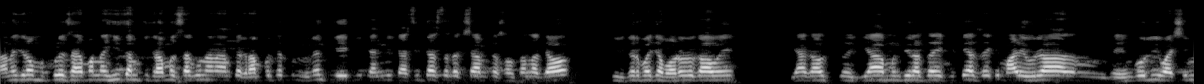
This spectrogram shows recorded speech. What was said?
तानाजीराव मुटकुळे साहेबांना हीच आमची ग्रामस्थाकडून आणि आमच्या ग्रामपंचायतकडून विनंती आहे की त्यांनी जास्तीत जास्त लक्ष आमच्या संस्थांना द्यावं. की विदर्भाच्या बॉर्डर गाव आहे. या गाव या मंदिराचा एक इतिहास आहे की माळीहुरा हिंगोली वाशिम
